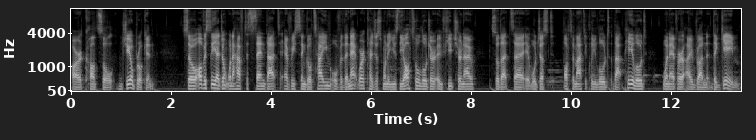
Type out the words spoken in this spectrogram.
our console jailbroken. So obviously I don't want to have to send that every single time over the network. I just want to use the auto loader in future now so that uh, it will just automatically load that payload whenever I run the game.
